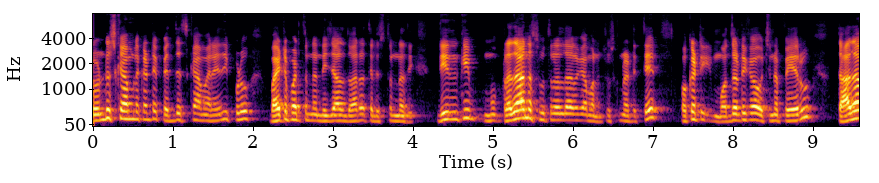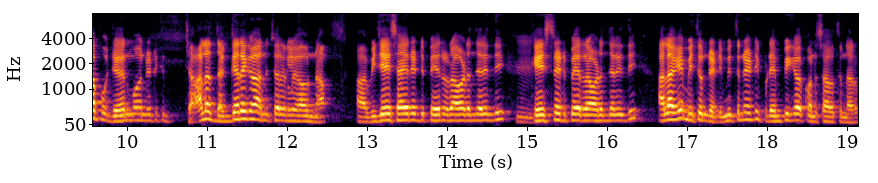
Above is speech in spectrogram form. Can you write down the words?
రెండు స్కామ్ల కంటే పెద్ద స్కామ్ అనేది ఇప్పుడు బయటపడుతున్న నిజాల ద్వారా తెలుస్తున్నది. దీనికి ప్రధాన సూత్రాలుగా మనం చూసుకున్నట్టయితే ఒకటి మొదటిగా వచ్చిన పేరు దాదాపు జగన్మోహన్ రెడ్డికి చాలా దగ్గరగా అనుచరులుగా ఉన్న విజయసాయి రెడ్డి పేరు రావడం జరిగింది కేసీ రెడ్డి పేరు రావడం జరిగింది అలాగే మిథున్ రెడ్డి. మిథున్ రెడ్డి ఇప్పుడు ఎంపీగా కొనసాగుతున్నారు.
